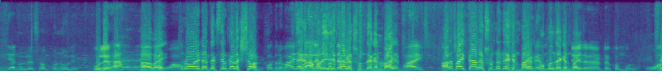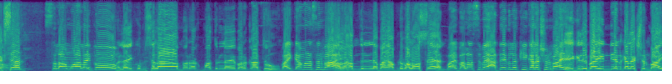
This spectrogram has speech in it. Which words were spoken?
ইন্ডিয়ান উলে সম্পূর্ণ উলে উলের হ্যাঁ? হ্যাঁ ভাই। মাত্র এটা দেখছেন কালেকশন কত ভাই? দেখেন আমার এই যে কালেকশন দেখেন। ভাই। ভাই। আর ভাই কালেকশনটা দেখেন ভাই কম্বল দেখেন ভাই। একটা কম্বল। দেখছেন? আসসালামু আলাইকুম। ওয়ালাইকুম সালাম রহমতুল্লাহ বারকাতু ভাই কেমন আছেন ভাই? আলহামদুলিল্লাহ ভাই আপনি ভালো আছেন? ভাই ভালো আছে ভাই। হাতে এগুলো কি কালেকশন ভাই? এইগুলি ভাই ইন্ডিয়ান কালেকশন ভাই।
